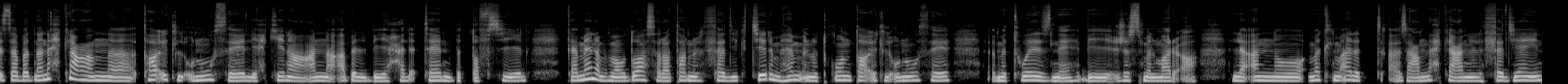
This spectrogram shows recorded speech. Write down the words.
إذا بدنا نحكي عن طاقة الأنوثة اللي حكينا عنها قبل بحلقتين بالتفصيل كمان بموضوع سرطان الثدي كتير مهم إنه تكون طاقة الأنوثة متوازنة بجسم المرأة لأنه مثل ما قلت إذا عم نحكي عن الثديين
